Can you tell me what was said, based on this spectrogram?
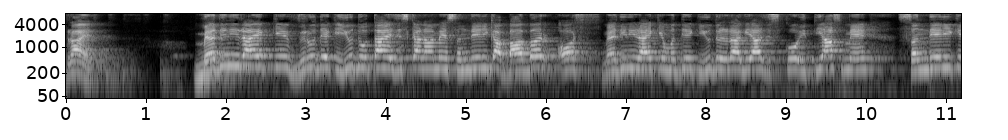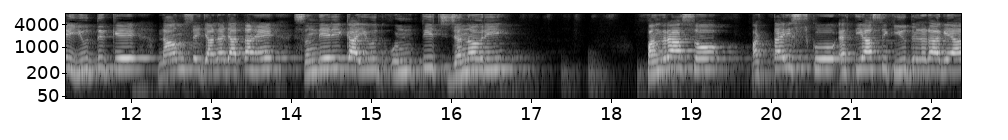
राय। मैदिनी राय के विरुद्ध एक युद्ध होता है, जिसका नाम है संदेरी का बाबर, और मैदिनी राय के मध्य एक युद्ध लड़ा गया, जिसको इतिहास में संदेरी के युद्ध के नाम से जाना जाता है। संदेरी का युद्ध 29 जनवरी पंद्रह 28 को ऐतिहासिक युद्ध लड़ा गया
